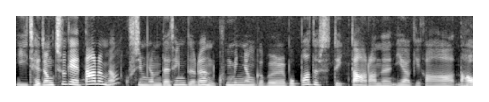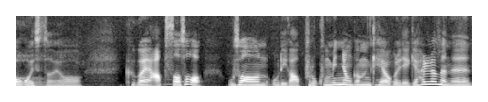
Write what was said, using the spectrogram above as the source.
이 재정 추계에 따르면 90년대 생들은 국민연금을 못 받을 수도 있다라는 이야기가 나오고 어. 있어요. 그거에 앞서서 우선 우리가 앞으로 국민연금 개혁을 얘기하려면은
